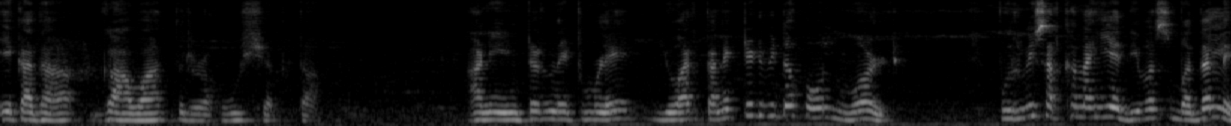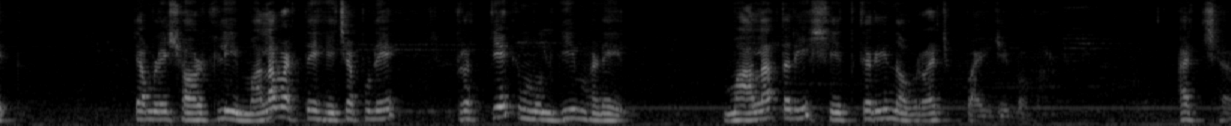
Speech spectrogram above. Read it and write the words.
एखादा गावात राहू शकता. आणि इंटरनेटमुळे you are connected with the whole world पूर्वीसारखं नाही आहे दिवस बदललेत. त्यामुळे शॉर्टली मला वाटते ह्याच्यापुढे प्रत्येक मुलगी म्हणेल मला तरी शेतकरी नवराच पाहिजे बाबा. अच्छा.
